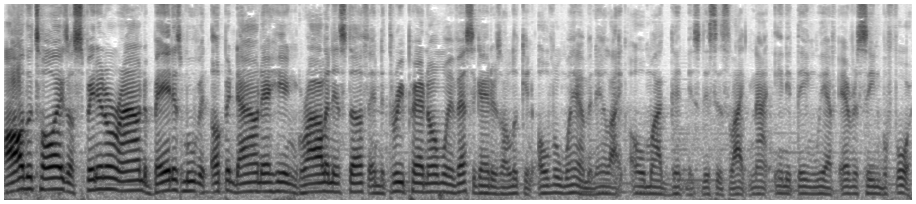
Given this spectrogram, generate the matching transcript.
All the toys are spinning around, the bed is moving up and down, they're hearing growling and stuff, and the three paranormal investigators are looking overwhelmed and they're like, oh my goodness, this is like not anything we have ever seen before.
